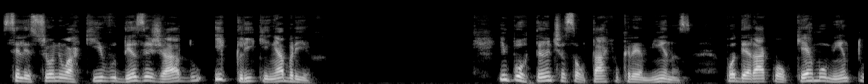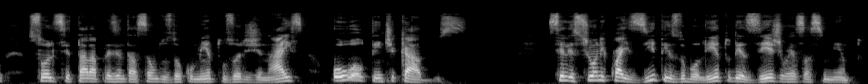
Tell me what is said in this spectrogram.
selecione o arquivo desejado e clique em Abrir. Importante ressaltar que o CREA Minas poderá a qualquer momento solicitar a apresentação dos documentos originais ou autenticados. Selecione quais itens do boleto deseja o ressarcimento.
